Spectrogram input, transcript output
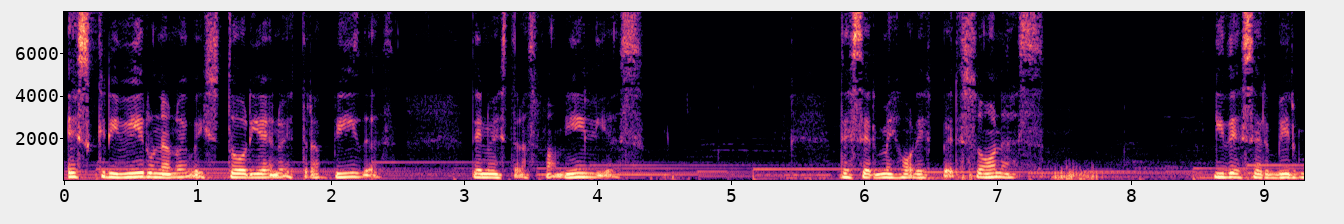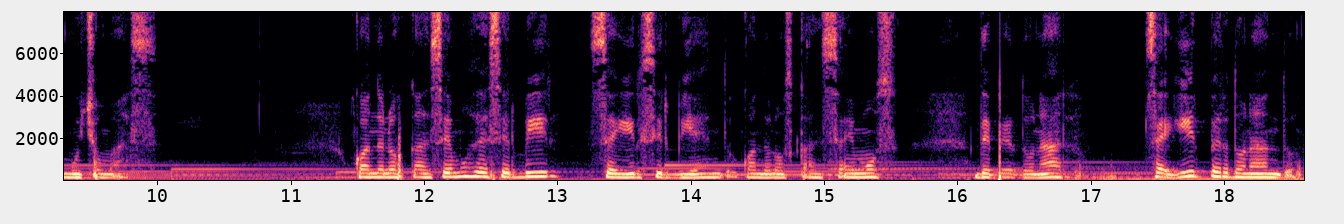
escribir una nueva historia de nuestras vidas, de nuestras familias, de ser mejores personas y de servir mucho más. Cuando nos cansemos de servir, seguir sirviendo. Cuando nos cansemos de perdonar, seguir perdonando.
